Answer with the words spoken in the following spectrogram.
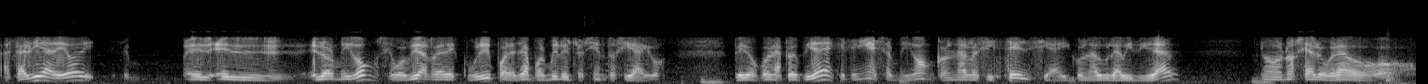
Hasta el día de hoy, el, el, el hormigón se volvió a redescubrir por allá por 1800 y algo. Pero con las propiedades que tenía ese hormigón, con la resistencia y con la durabilidad, no, no se ha logrado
